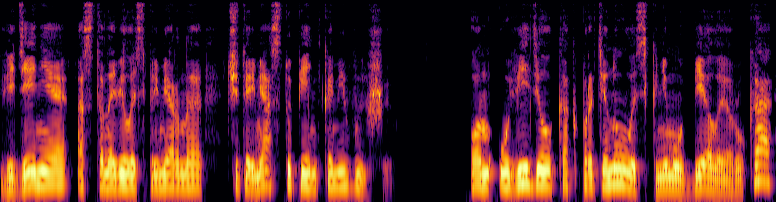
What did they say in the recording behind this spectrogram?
Видение остановилось примерно четырьмя ступеньками выше. Он увидел, как протянулась к нему белая рука,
